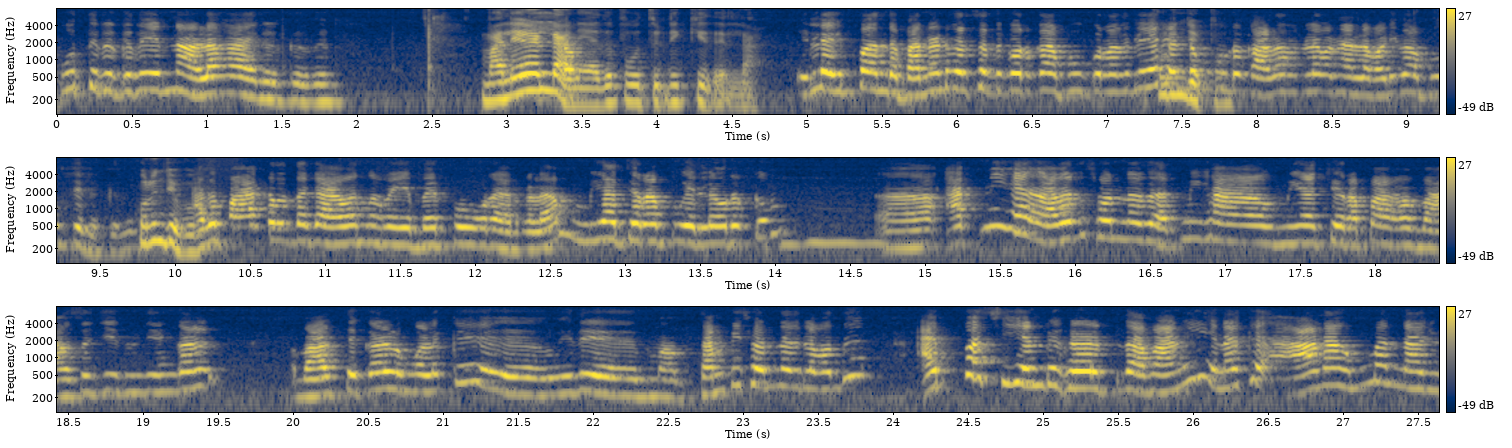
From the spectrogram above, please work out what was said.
பூத்து இருக்குது என்ன அழகா இருக்குது மலைகள்லானே அது பூத்து எல்லாம் இல்ல இப்ப அந்த பன்னெண்டு வருஷத்துக்கு ஒருக்கா பூக்குறதுலயே ரெண்டு மூணு கலர்ல நல்ல வடிவா பூத்து இருக்குது குறிஞ்சி பூ. அது பாக்குறதுக்காக நிறைய பேர் போகிறார்களாம். மிக சிறப்பு எல்லோருக்கும் அத்மிகா அவர் சொன்னது அத்மிகா மிக சிறப்பாக வாசிச்சிருந்தீங்கள் வாழ்த்துக்கள். உங்களுக்கு இது தம்பி சொன்னதுல வந்து ஐப்பசி என்று கேட்டுதாவானி எனக்கு ஆனா உண்மை நான்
